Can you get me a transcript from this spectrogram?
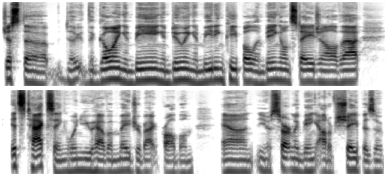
just the, the the going and being and doing and meeting people and being on stage and all of that. It's taxing when you have a major back problem and you know certainly being out of shape as a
